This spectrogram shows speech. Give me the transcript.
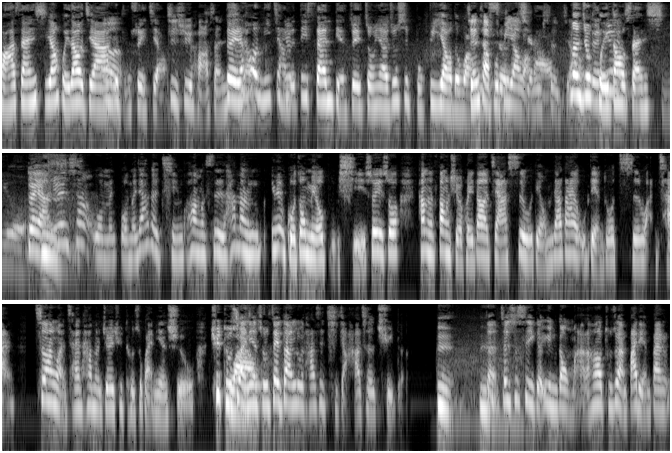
滑山西然后回到家又不睡觉，嗯、继续滑三 C。对，然后你讲的第三点最重要，就是不必要的网络减少不必要网络社交，那就回到山西了。对啊，嗯、因为像我们我们家的情况是，他们因为国中没有补习，所以说他们放学回到家四五点，我们家大概五点多吃晚餐，吃完晚餐他们就会去图书馆念书。去图书馆念书这段路他是骑脚踏车去的，嗯。对，这就是一个运动嘛。然后图书馆八点半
